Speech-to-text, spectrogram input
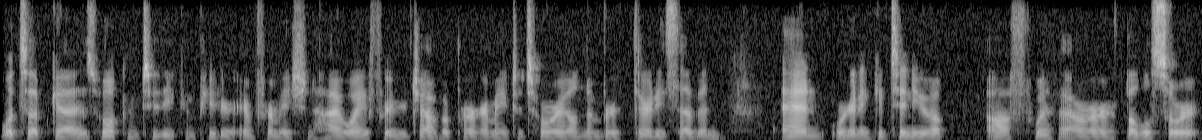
What's up guys? Welcome to the Computer Information Highway for your Java programming tutorial number 37 and we're going to continue up off with our bubble sort.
